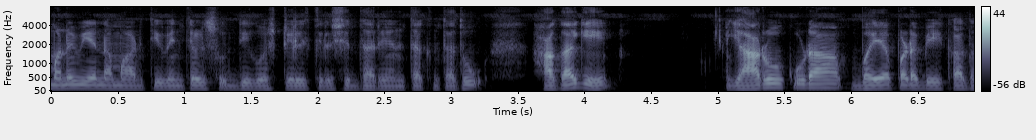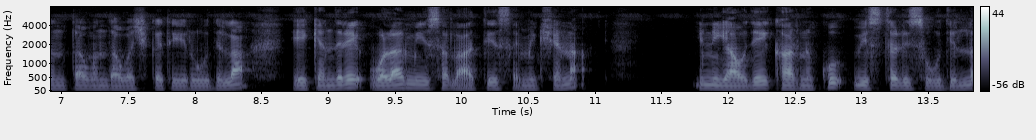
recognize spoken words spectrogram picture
ಮನವಿಯನ್ನು ಮಾಡ್ತೀವಿ ಅಂತೇಳಿ ಸುದ್ದಿಗೋಷ್ಠಿಯಲ್ಲಿ ತಿಳಿಸಿದ್ದಾರೆ ಅಂತಕ್ಕಂಥದ್ದು. ಹಾಗಾಗಿ ಯಾರೂ ಕೂಡ ಭಯಪಡಬೇಕಾದಂಥ ಒಂದು ಅವಶ್ಯಕತೆ ಇರುವುದಿಲ್ಲ. ಏಕೆಂದರೆ ಒಳ ಮೀಸಲಾತಿ ಸಮೀಕ್ಷೆನ ಇನ್ನು ಯಾವುದೇ ಕಾರಣಕ್ಕೂ ವಿಸ್ತರಿಸುವುದಿಲ್ಲ.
